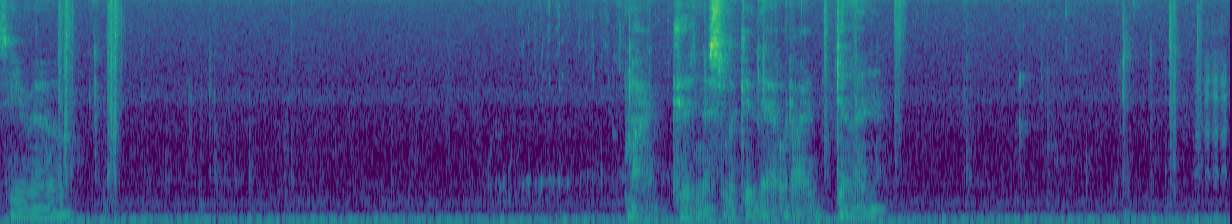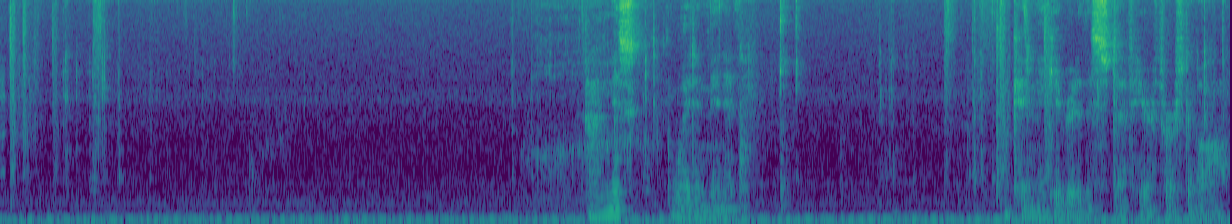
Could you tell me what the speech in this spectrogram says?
zero. My goodness, look at that, what I've done. I miss, wait a minute. Okay, let me get rid of this stuff here first of all.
